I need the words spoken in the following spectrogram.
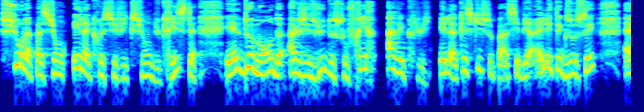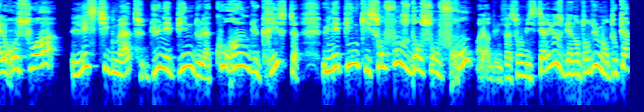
sur la passion et la crucifixion du Christ et elle demande à Jésus de souffrir avec lui. Et là, qu'est-ce qui se passe? Eh bien, elle est exaucée, elle reçoit les stigmates d'une épine de la couronne du Christ, une épine qui s'enfonce dans son front, alors d'une façon mystérieuse bien entendu, mais en tout cas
